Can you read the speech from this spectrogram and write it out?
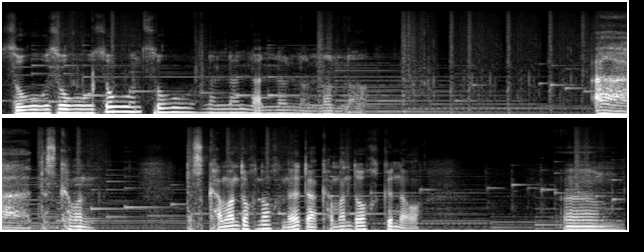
So, so, so und so. Lalalalalalala. Ah, das kann man... Das kann man doch noch, ne? Da kann man doch, genau. Ähm...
